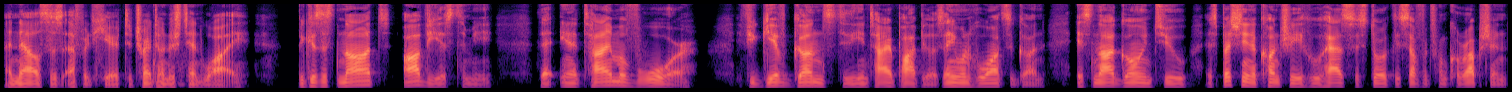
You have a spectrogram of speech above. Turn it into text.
analysis effort here to try to understand why. Because it's not obvious to me that in a time of war, if you give guns to the entire populace, anyone who wants a gun, it's not going to, especially in a country who has historically suffered from corruption,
